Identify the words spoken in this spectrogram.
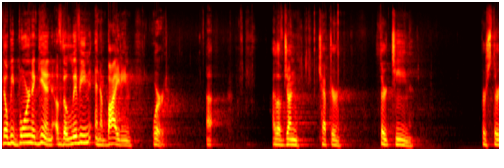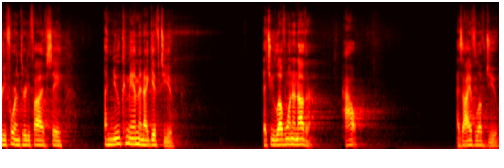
They'll be born again of the living and abiding word. Uh, I love John chapter 13, verse 34 and 35 say, A new commandment I give to you, that you love one another. How? As I have loved you,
